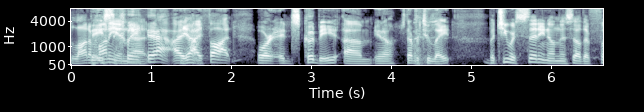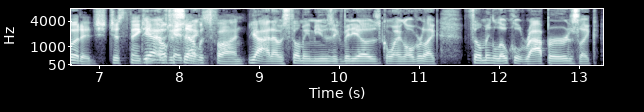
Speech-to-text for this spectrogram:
A lot of money in that. Yeah, I, Yeah. I thought, or it could be. Um, you know, it's never too late. But you were sitting on this other footage, just thinking, Yeah, was okay, just that was fun. Yeah, and I was filming music videos, going over like filming local rappers, like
